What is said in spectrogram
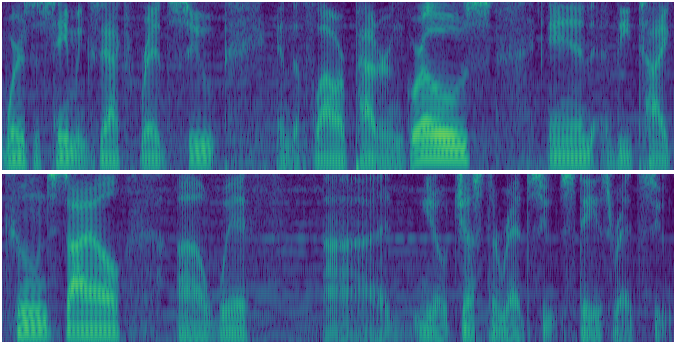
wears the same exact red suit, and the flower pattern grows. And the tycoon style, uh, with uh, you know just the red suit stays red suit.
